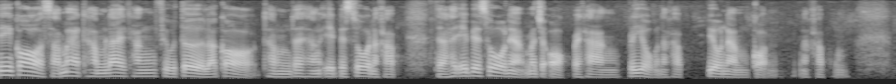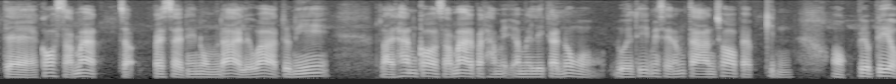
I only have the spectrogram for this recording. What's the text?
นี่ก็สามารถทำได้ทั้งฟิลเตอร์ แล้วก็ทำได้ทั้งเอสเปรสโซ่นะครับแต่ถ้าเอสเปรสโซ่เนี่ยมันจะออกไปทางเปรี้ยวนะครับเปรี้ยวนำก่อนนะครับผมแต่ก็สามารถจะไปใส่ในนมได้หรือว่าตัวนี้ หลายท่านก็สามารถไปทำอเมริกาโน่โดยที่ไม่ใส่น้ำตาลชอบแบบกลิ่นออกเปรี้ยว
